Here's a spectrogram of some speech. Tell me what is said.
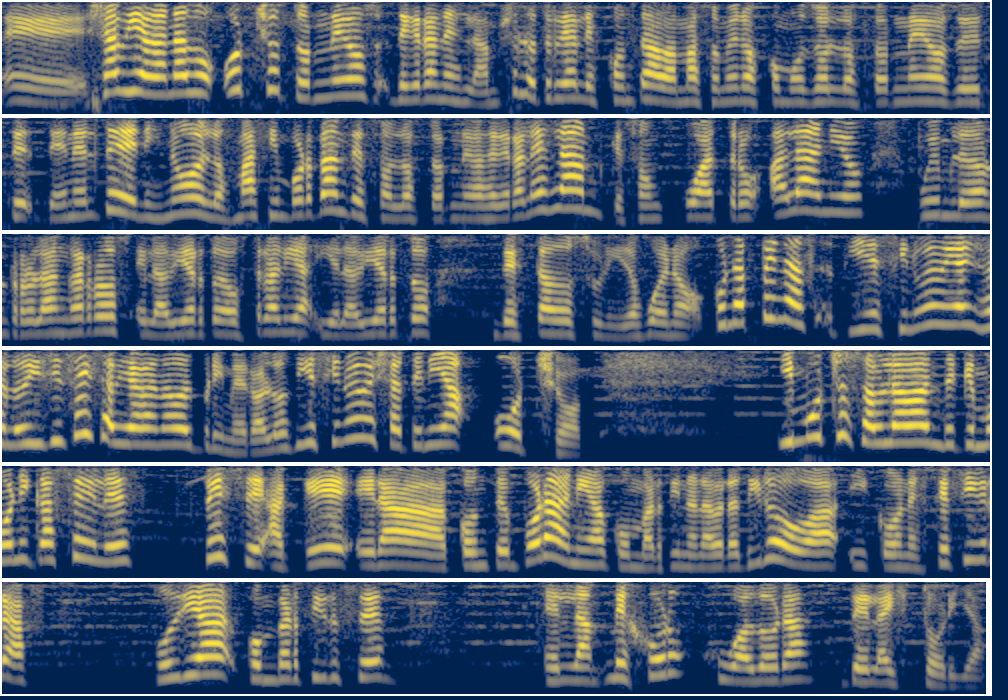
Eh, ya había ganado 8 torneos de Grand Slam. Yo el otro día les contaba más o menos cómo son los torneos en el tenis, ¿no? Los más importantes son los torneos de Grand Slam, que son 4 al año, Wimbledon, Roland Garros, el Abierto de Australia y el Abierto de Estados Unidos. Bueno, con apenas 19 años, a los 16 había ganado el primero, a los 19 ya tenía 8. Y muchos hablaban de que Mónica Celes, pese a que era contemporánea con Martina Navratilova y con Steffi Graf, podría convertirse en la mejor jugadora de la historia.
